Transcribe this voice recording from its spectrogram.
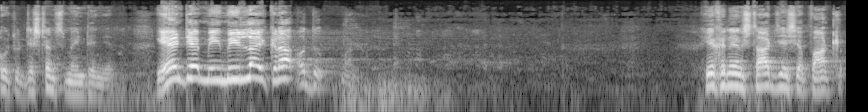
కొంచెం డిస్టెన్స్ మెయింటైన్ చేయాలి ఏంటి మీ మీ ఇల్లా ఇక్కడ? వద్దు. ఇక నేను స్టార్ట్ చేసే పాటలు.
